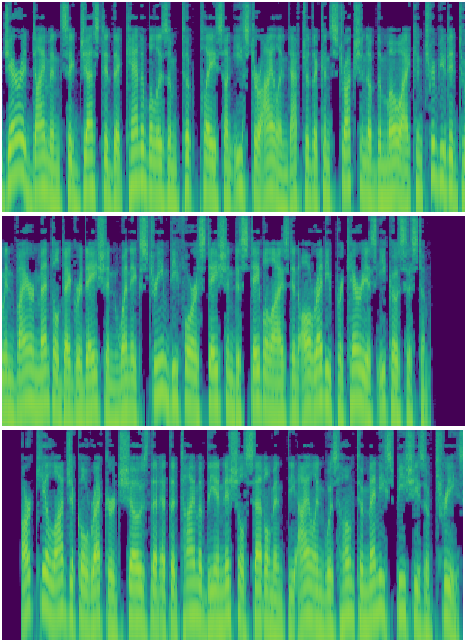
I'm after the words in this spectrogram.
Jared Diamond suggested that cannibalism took place on Easter Island after the construction of the moai contributed to environmental degradation when extreme deforestation destabilized an already precarious ecosystem. Archaeological record shows that at the time of the initial settlement the island was home to many species of trees,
